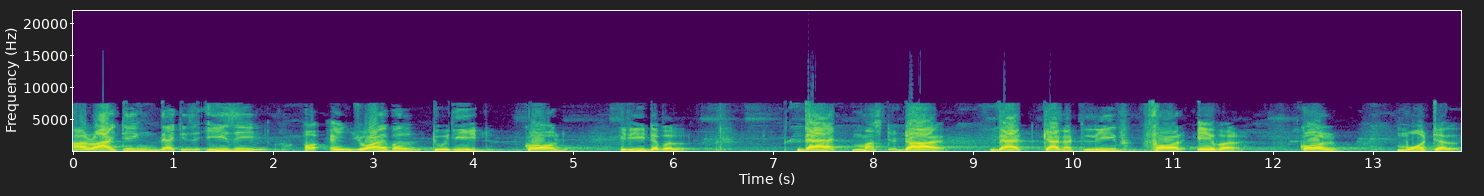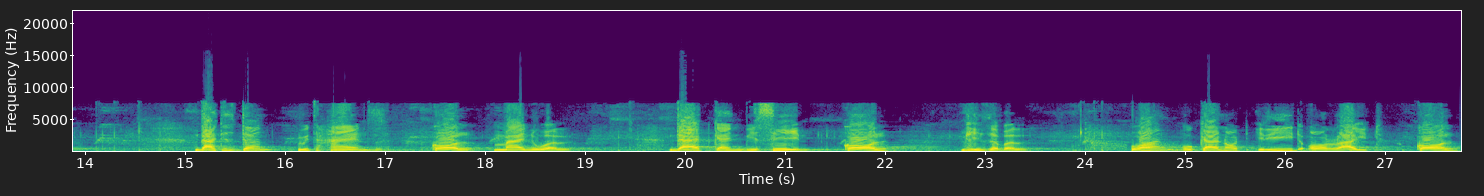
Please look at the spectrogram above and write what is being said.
A writing that is easy or enjoyable to read called readable. That must die, that cannot live forever called mortal. That is done with hands called manual. That can be seen called visible. One who cannot read or write called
